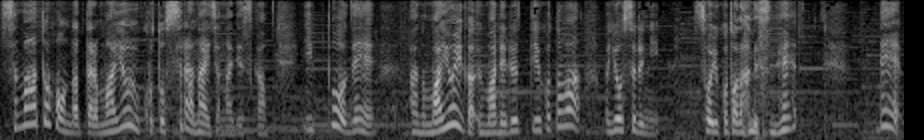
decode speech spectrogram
スマートフォンだったら迷うことすらないじゃないですか。一方であの迷いが生まれるっていうことは要するにそういうことなんですね。で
